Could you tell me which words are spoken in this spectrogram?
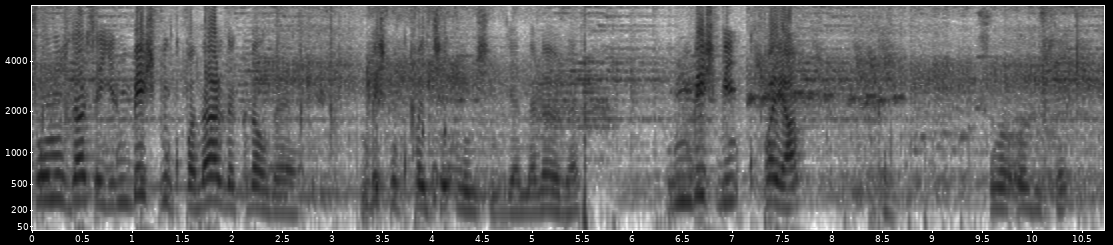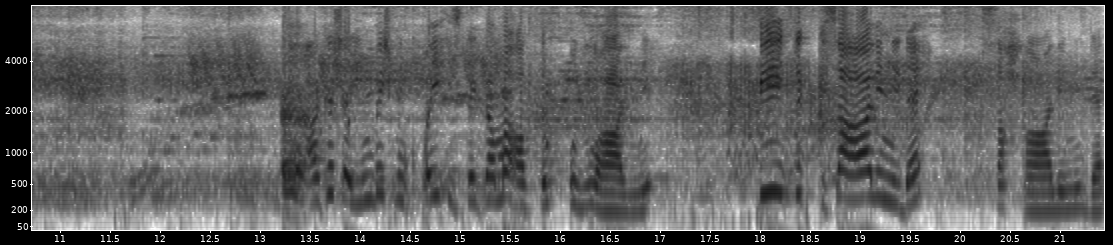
çoğunuz derse 25 bin kupa nerede kral be? 25 bin kupayı çekmemişim diyenler öyle. 25 bin kupaya Bakın. Şunu öldürsek. Arkadaşlar 25 bin kupayı Instagram'a attım uzun halini. Bir tık kısa halini de kısa halini de.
